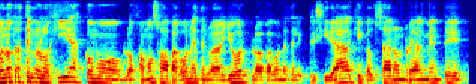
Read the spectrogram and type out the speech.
con otras tecnologías como los famosos apagones de Nueva York, los apagones de electricidad que causaron realmente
